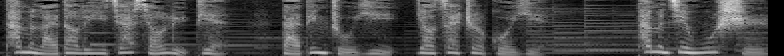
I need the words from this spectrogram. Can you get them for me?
他们来到了一家小旅店，打定主意要在这儿过夜。他们进屋时，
